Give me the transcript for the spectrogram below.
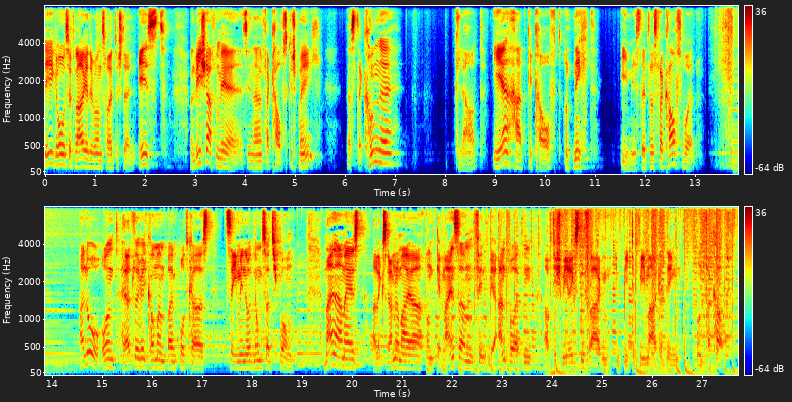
Die große Frage, die wir uns heute stellen, ist, und wie schaffen wir es in einem Verkaufsgespräch, dass der Kunde glaubt, er hat gekauft und nicht ihm ist etwas verkauft worden. Hallo und herzlich willkommen beim Podcast 10 Minuten Umsatzsprung. Mein Name ist Alex Rammelmeier und gemeinsam finden wir Antworten auf die schwierigsten Fragen im B2B-Marketing und Verkauf.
